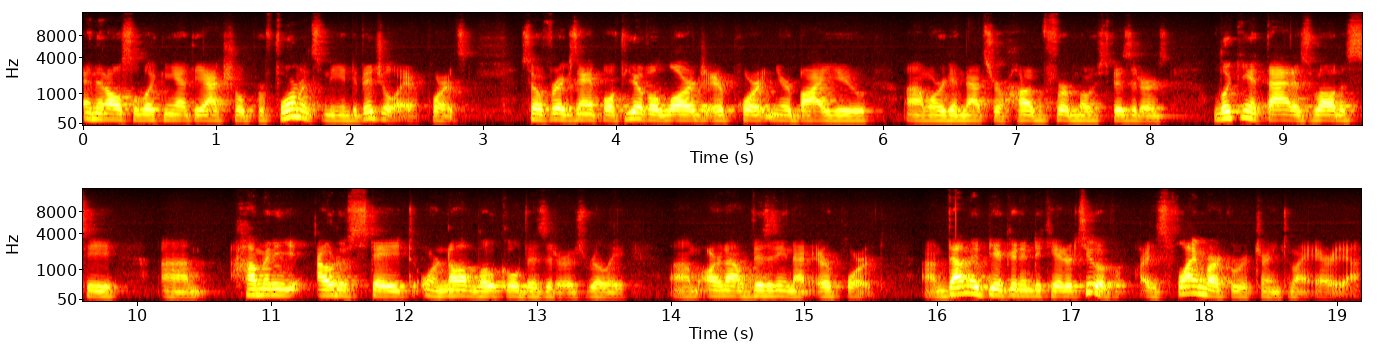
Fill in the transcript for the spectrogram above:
and then also looking at the actual performance in the individual airports. So, for example, if you have a large airport nearby you, um, or again, that's your hub for most visitors, looking at that as well to see um, how many out of state or non local visitors really um, are now visiting that airport. Um, that might be a good indicator too of is fly market returning to my area.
